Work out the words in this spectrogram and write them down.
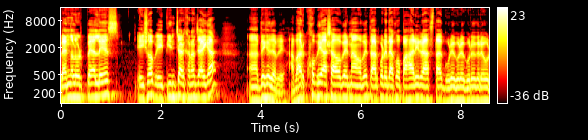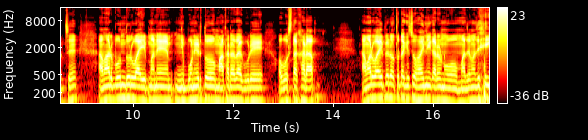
ব্যাঙ্গালোর প্যালেস, এইসব এই তিন চারখানা জায়গা দেখে যাবে। আবার কবে আসা হবে, না হবে, তারপরে দেখো পাহাড়ি রাস্তা ঘুরে ঘুরে ঘুরে ঘুরে উঠছে। আমার বন্ধুর ওয়াইফ মানে বোনের তো মাথা টাথা ঘুরে অবস্থা খারাপ। আমার ওয়াইফের অতটা কিছু হয়নি, কারণ ও মাঝে মাঝেই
